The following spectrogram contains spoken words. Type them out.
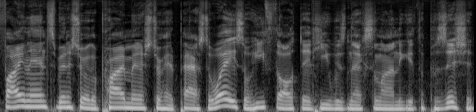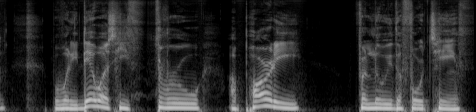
finance minister or the prime minister had passed away, so he thought that he was next in line to get the position. But what he did was he threw a party for Louis Fourteenth,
